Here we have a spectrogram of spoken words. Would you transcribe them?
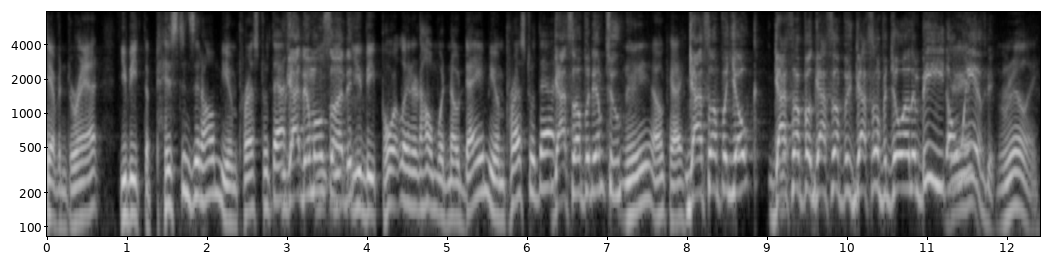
Kevin Durant. You beat the Pistons at home. You impressed with that? We got them on You- Sunday. You, beat Portland at home with no Dame. You impressed with that? got some for them too. Yeah, okay. Got some for Yoke. Got some for got some for got some for Joel Embiid on? Wednesday. Really?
